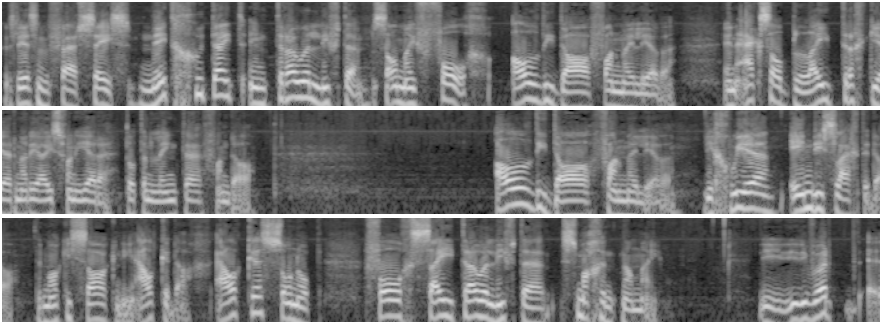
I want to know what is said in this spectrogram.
Ons lees in vers 6: Net goedheid en troue liefde sal my volg al die dae van my lewe en ek sal bly terugkeer na die huis van die Here tot in lengte van dae. Al die dae van my lewe, die goeie en die slegte dae. Dit maak nie saak nie, elke dag, elke sonop volg sy troue liefde smaggend na my. Die die, die woord eh,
